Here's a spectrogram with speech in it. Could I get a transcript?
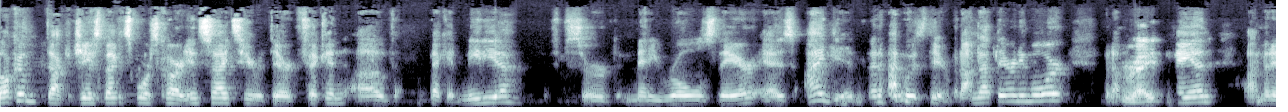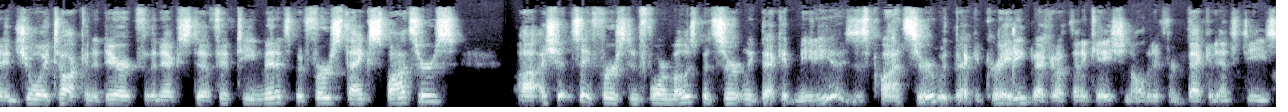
Welcome, Dr. James Beckett, Sports Card Insights, here with Derek Ficken of Beckett Media. Served many roles there as I did when I was there, but I'm not there anymore. But I'm right. a fan. I'm going to enjoy talking to Derek for the next uh, 15 minutes. But first, thanks sponsors. Uh, I shouldn't say first and foremost, but certainly Beckett Media is a sponsor with Beckett Grading, Beckett Authentication, all the different Beckett entities,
